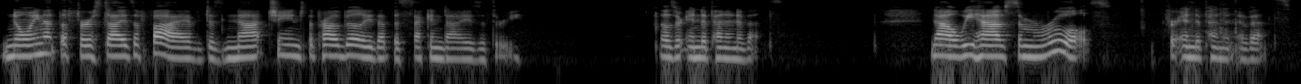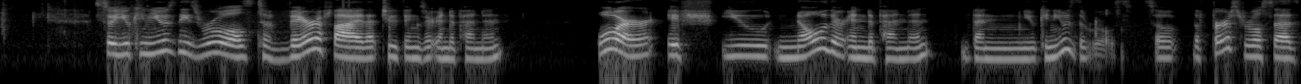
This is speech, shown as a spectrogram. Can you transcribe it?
Knowing that the first die is a 5 does not change the probability that the second die is a 3. Those are independent events. Now we have some rules for independent events. So you can use these rules to verify that two things are independent or if you know they're independent, then you can use the rules. So the first rule says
